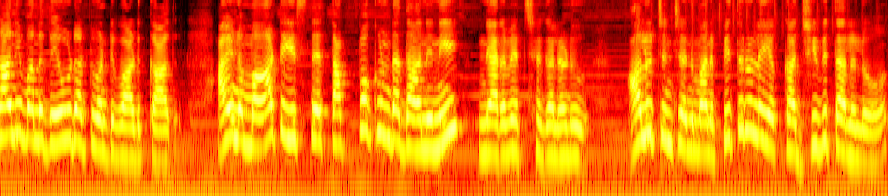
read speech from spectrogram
కానీ మన దేవుడు అటువంటి వాడు కాదు. ఆయన మాట ఇస్తే తప్పకుండా దానిని నెరవేర్చగలడు. ఆలోచించండి మన పితరుల యొక్క జీవితాలలో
